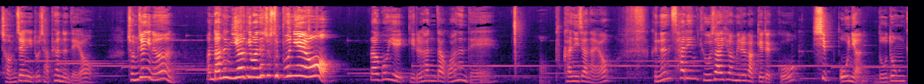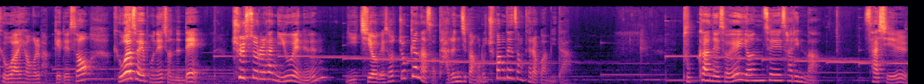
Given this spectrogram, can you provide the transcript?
점쟁이도 잡혔는데요. 점쟁이는 나는 이야기만 해줬을 뿐이에요! 라고 얘기를 한다고 하는데 어, 북한이잖아요. 그는 살인 교사 혐의를 받게 됐고 15년 노동 교화형을 받게 돼서 교화소에 보내졌는데 출소를 한 이후에는 이 지역에서 쫓겨나서 다른 지방으로 추방된 상태라고 합니다. 북한에서의 연쇄 살인마. 사실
